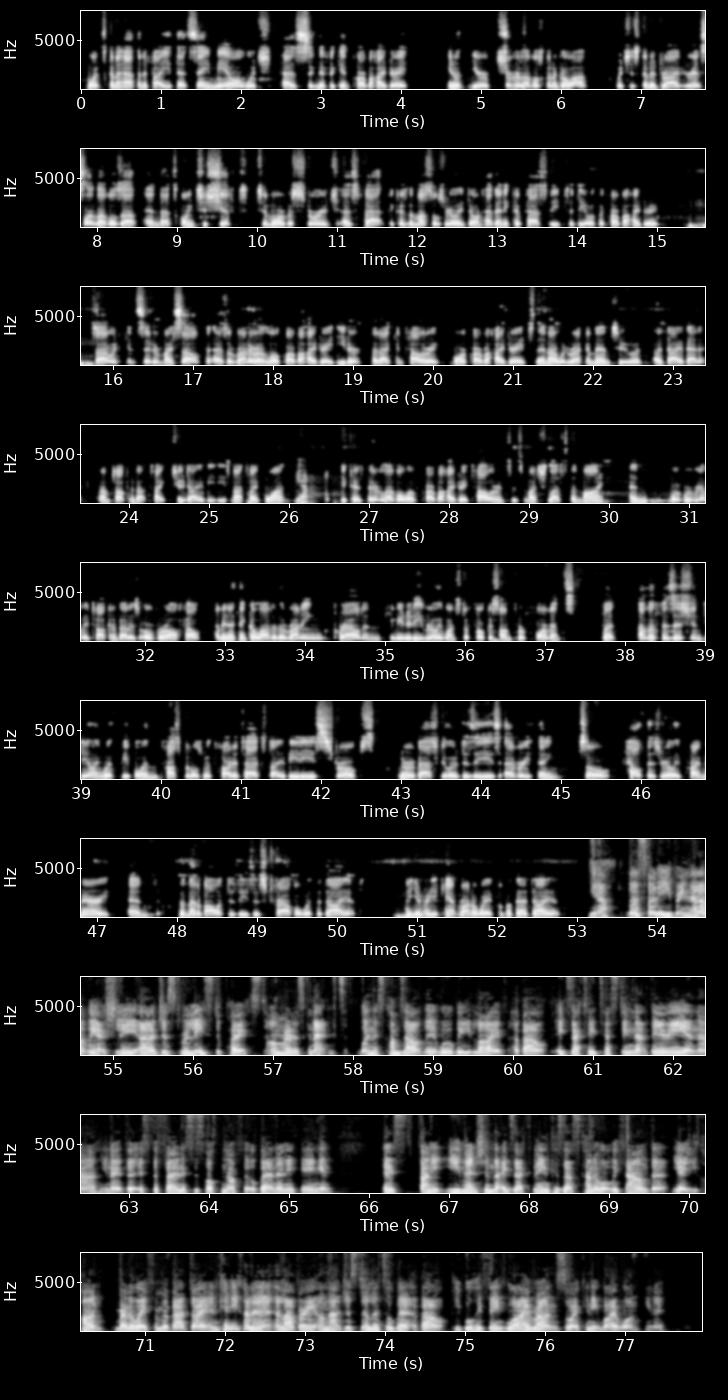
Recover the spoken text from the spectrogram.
what's going to happen if I eat that same meal, which has significant carbohydrate? You know, your sugar level is going to go up, which is going to drive your insulin levels up, and that's going to shift to more of a storage as fat because the muscles really don't have any capacity to deal with the carbohydrate. So I would consider myself as a runner a low carbohydrate eater, but I can tolerate more carbohydrates than I would recommend to a, a diabetic. I'm talking about type 2 diabetes, not type 1. Yeah. Because their level of carbohydrate tolerance is much less than mine. And what we're really talking about is overall health. I mean, I think a lot of the running crowd and community really wants to focus on performance, but I'm a physician dealing with people in hospitals with heart attacks, diabetes, strokes, neurovascular disease, everything. So health is really primary and the metabolic diseases travel with the diet. Mm-hmm. You know, you can't run away from a bad diet. Yeah, that's funny you bring that up. We actually uh, just released a post on Runners Connect. When this comes out, it will be live about exactly testing that theory and, uh, you know, that if the furnace is hot enough, it'll burn anything. And it's funny you mentioned that exact thing because that's kind of what we found that, yeah, you can't run away from a bad diet. And can you kind of elaborate on that just a little bit about people who think, well, I run so I can eat what I want, you know?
